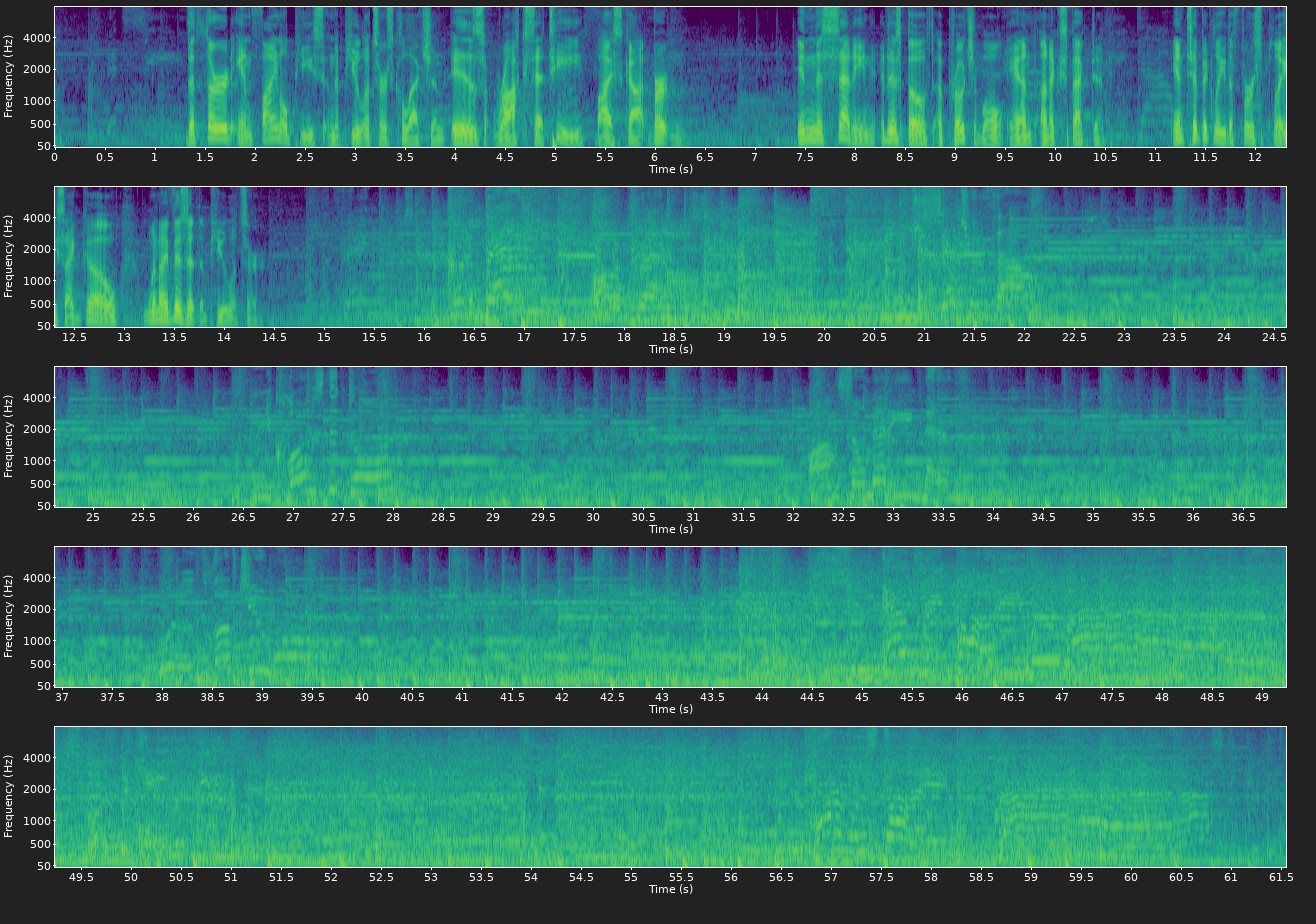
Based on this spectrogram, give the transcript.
The third and final piece in the Pulitzer's collection is Rock Settee by Scott Burton. In this setting, it is both approachable and unexpected, and typically the first place I go when I visit the Pulitzer. the door so many men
